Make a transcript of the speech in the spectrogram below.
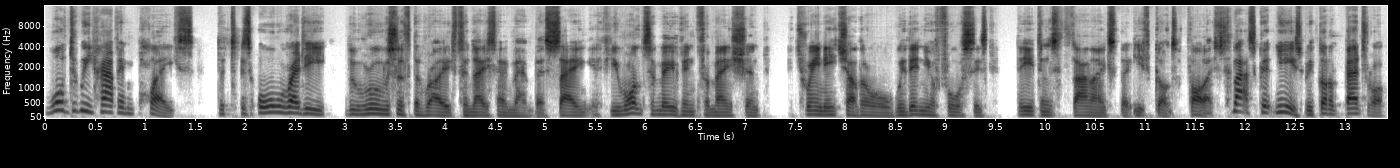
what do we have in place that is already the rules of the road for NATO members saying if you want to move information between each other or within your forces, these the that you've got to follow. So that's good news. We've got a bedrock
